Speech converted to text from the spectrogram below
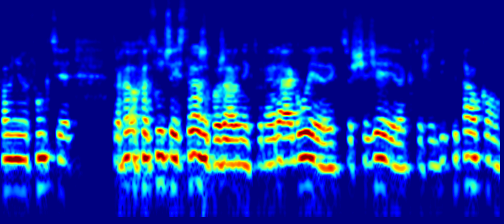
pełnimy funkcję trochę ochotniczej straży pożarnej, która reaguje, jak coś się dzieje, jak ktoś jest bity pałką,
